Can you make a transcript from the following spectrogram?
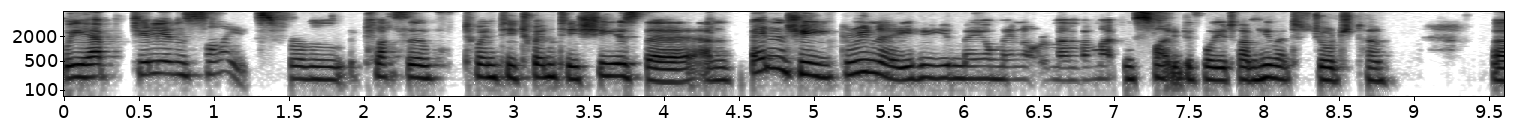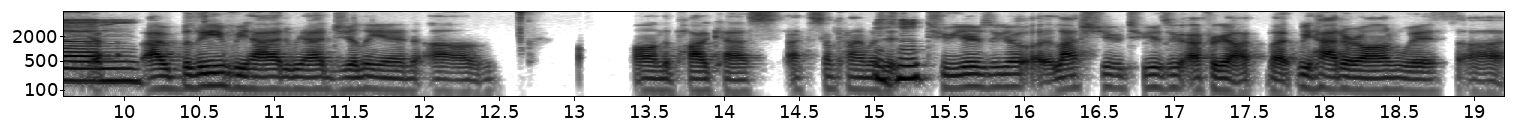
we have Gillian Seitz from class of 2020 she is there and Benji Greeney who you may or may not remember might have been slightly before your time he went to Georgetown um yeah, I believe we had we had Gillian um on the podcast sometime was mm-hmm. it two years ago uh, last year two years ago I forgot but we had her on with uh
